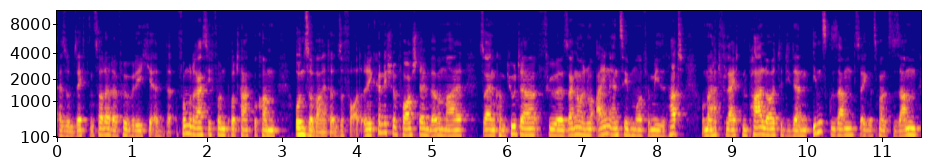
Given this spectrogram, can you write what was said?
also 16 Zoller, dafür würde ich äh, 35 Pfund pro Tag Tag bekommen und so weiter und so fort. Und ihr könnt euch schon vorstellen, wenn man mal so einen Computer für, sagen wir mal, nur einen einzigen Monat vermietet hat und man hat vielleicht ein paar Leute, die dann insgesamt, sag ich jetzt mal zusammen,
